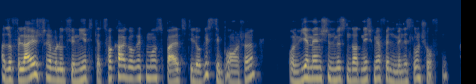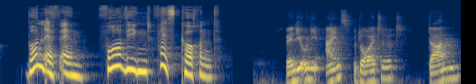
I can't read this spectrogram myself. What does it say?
Also vielleicht revolutioniert der Zockeralgorithmus bald die Logistikbranche und wir Menschen müssen dort nicht mehr für den Mindestlohn schuften. Bonn FM, vorwiegend festkochend. Wenn die Uni 1 bedeutet, dann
